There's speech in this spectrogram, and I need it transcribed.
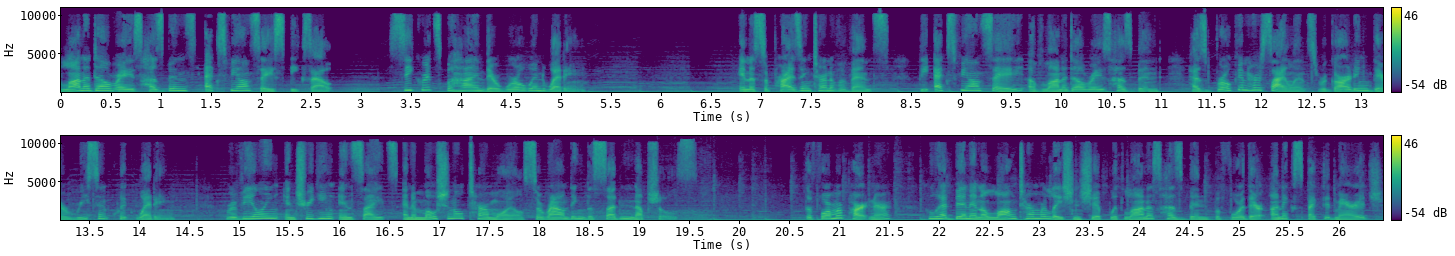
Lana Del Rey's husband's ex fiancee speaks out secrets behind their whirlwind wedding. In a surprising turn of events, the ex fiancee of Lana Del Rey's husband has broken her silence regarding their recent quick wedding, revealing intriguing insights and emotional turmoil surrounding the sudden nuptials. The former partner, who had been in a long term relationship with Lana's husband before their unexpected marriage,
